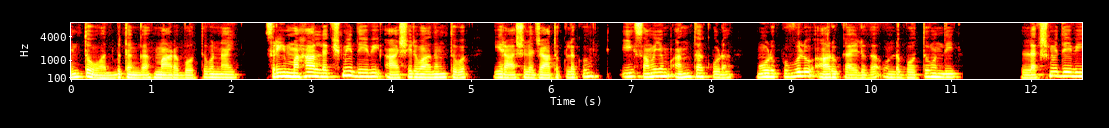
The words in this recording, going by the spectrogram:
ఎంతో అద్భుతంగా మారబోతూ ఉన్నాయి. శ్రీ మహాలక్ష్మీదేవి ఆశీర్వాదంతో ఈ రాశుల జాతకులకు ఈ సమయం అంతా కూడా మూడు పువ్వులు ఆరు కాయలుగా ఉండబోతూ ఉంది. లక్ష్మీదేవి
